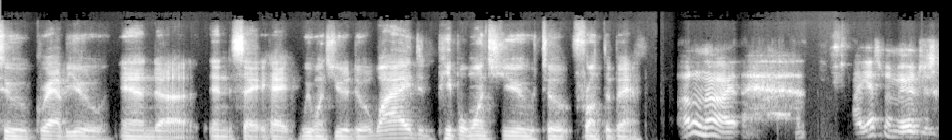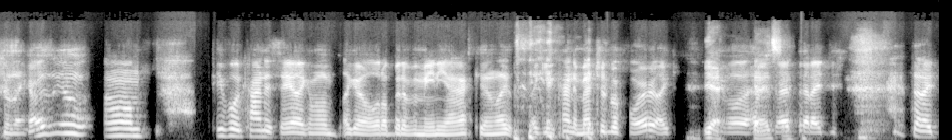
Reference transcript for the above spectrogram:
to grab you and uh, and say, "Hey, we want you to do it." Why did people want you to front the band? I don't know. I, I guess Mahmood just because like I was, you know, um, people would kind of say like I'm a, like a little bit of a maniac, and like like you kind of mentioned before, like Yeah, people have yeah, said that I that I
